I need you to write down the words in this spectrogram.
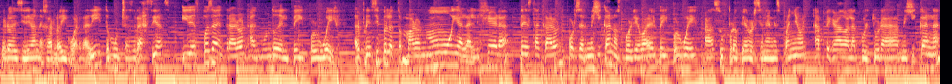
pero decidieron dejarlo ahí guardadito, muchas gracias. Y después adentraron al mundo del Vaporwave. Al principio lo tomaron muy a la ligera, destacaron por ser mexicanos, por llevar el Vaporwave a su propia versión en español, apegado a la cultura mexicana,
